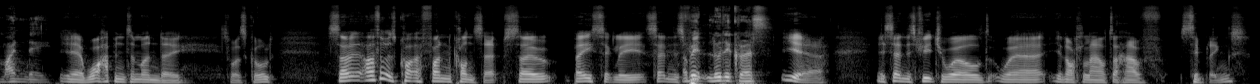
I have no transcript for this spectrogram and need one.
Monday? Yeah, what happened to Monday is what it's called. So I thought it was quite a fun concept. So basically, it's set in this A bit ludicrous. yeah, it's set in this future world where you're not allowed to have siblings.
